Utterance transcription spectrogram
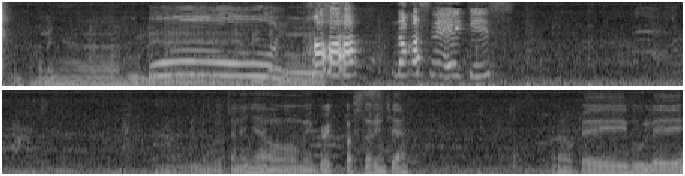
Puntahan na niya. Huli. Uy! Pinalo. Lakas ni Ekis. Ah, Binalutan na niya. Oh, may breakfast na rin siya. Okay, huli.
